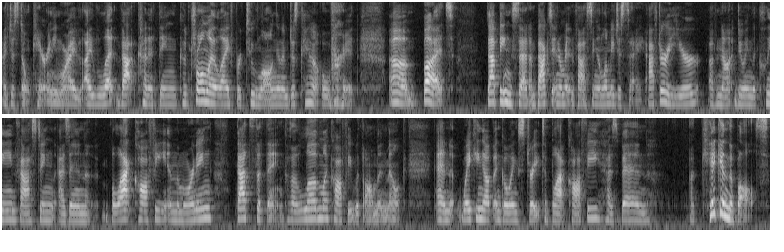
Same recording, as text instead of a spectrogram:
I just don't care anymore. I, I let that kind of thing control my life for too long, and I'm just kind of over it. Um, but that being said, I'm back to intermittent fasting, and let me just say, after a year of not doing the clean fasting, as in black coffee in the morning, that's the thing, because I love my coffee with almond milk. And waking up and going straight to black coffee has been a kick in the balls.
